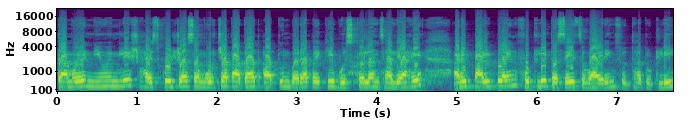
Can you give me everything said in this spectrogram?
त्यामुळे न्यू इंग्लिश हायस्कूलच्या समोरच्या भागात आतून बऱ्यापैकी भूस्खलन झाले आहे आणि पाईपलाईन फुटली तसेच वायरिंग सुद्धा तुटली.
